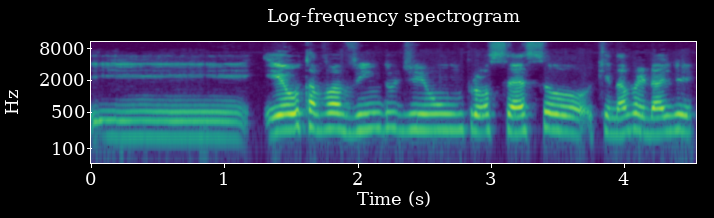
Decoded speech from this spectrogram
e eu estava vindo de um processo que, na verdade,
